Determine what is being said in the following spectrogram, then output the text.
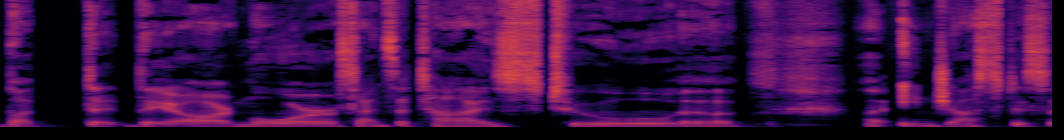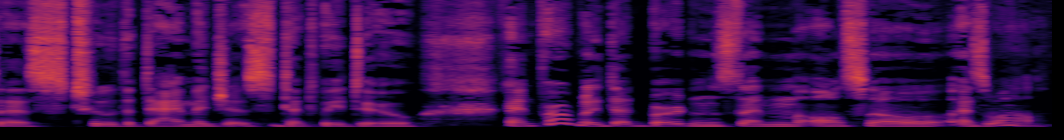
but they are more sensitized to the uh, injustices, to the damages that we do. And probably that burdens them also as well.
